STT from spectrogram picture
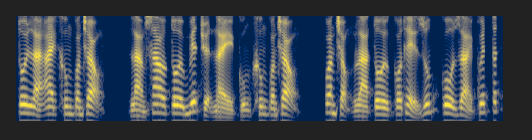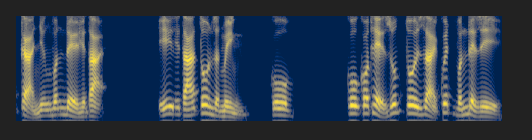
tôi là ai không quan trọng làm sao tôi biết chuyện này cũng không quan trọng quan trọng là tôi có thể giúp cô giải quyết tất cả những vấn đề hiện tại. Y tá tôn giật mình cô cô có thể giúp tôi giải quyết vấn đề gì?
